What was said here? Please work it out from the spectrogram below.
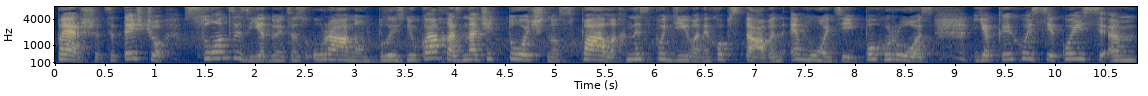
Перше, це те, що сонце з'єднується з ураном в близнюках, а значить точно спалах несподіваних обставин, емоцій, погроз, якихось якоїсь. Ем,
